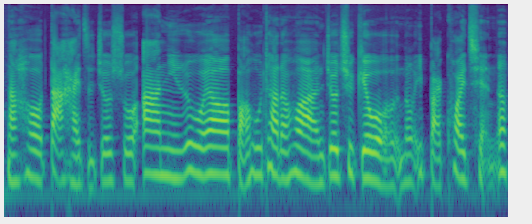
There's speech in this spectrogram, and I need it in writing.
然后大孩子就说：啊，你如果要保护他的话，你就去给我弄一百块钱。那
